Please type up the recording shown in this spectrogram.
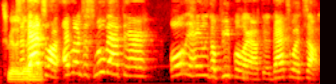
It's really So really that's nice. why everyone just move out there. All the Haligo people are out there. That's what's up.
